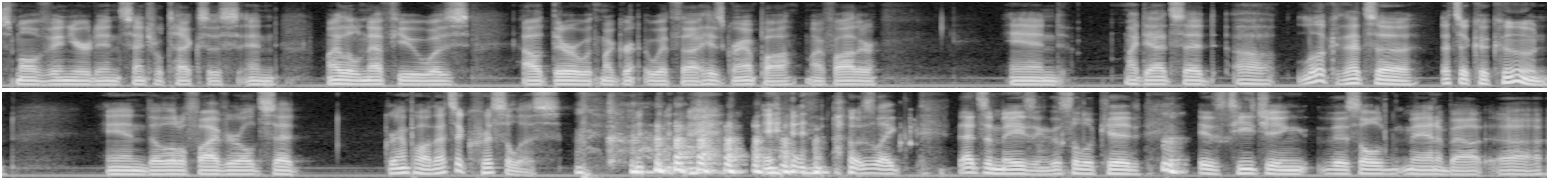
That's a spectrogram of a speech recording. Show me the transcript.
small vineyard in central Texas, and my little nephew was out there with my with uh, his grandpa, my father, and my dad said, uh, "Look, that's a that's a cocoon." and the little five year old said, Grandpa, that's a chrysalis. and I was like, that's amazing. This little kid is teaching this old man about uh,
